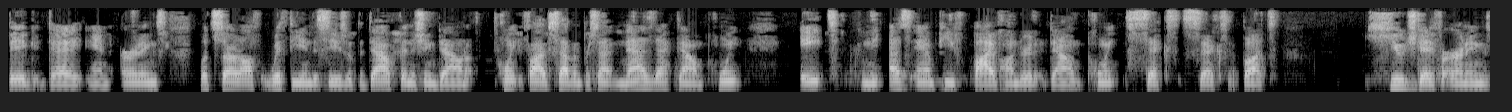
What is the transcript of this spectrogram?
big day in earnings. Let's start off with the indices, with the Dow finishing down 0.57%, Nasdaq down 0.8, and the S&P 500 down 0.66. But huge day for earnings.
